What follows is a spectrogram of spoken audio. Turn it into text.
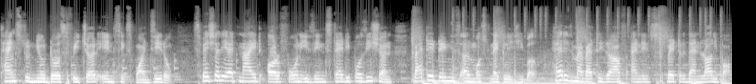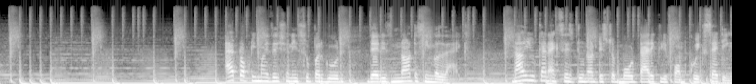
thanks to new Doze feature in 6.0. Especially at night or phone is in steady position, battery drain is almost negligible. Here is my battery graph and it's better than Lollipop. App optimization is super good. There is not a single lag. Now you can access do not disturb mode directly from quick setting.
